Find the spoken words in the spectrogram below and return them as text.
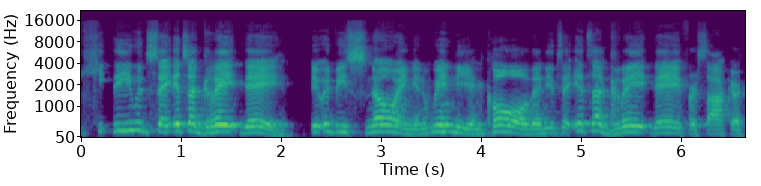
he, he would say, It's a great day. It would be snowing and windy and cold. And he'd say, It's a great day for soccer.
